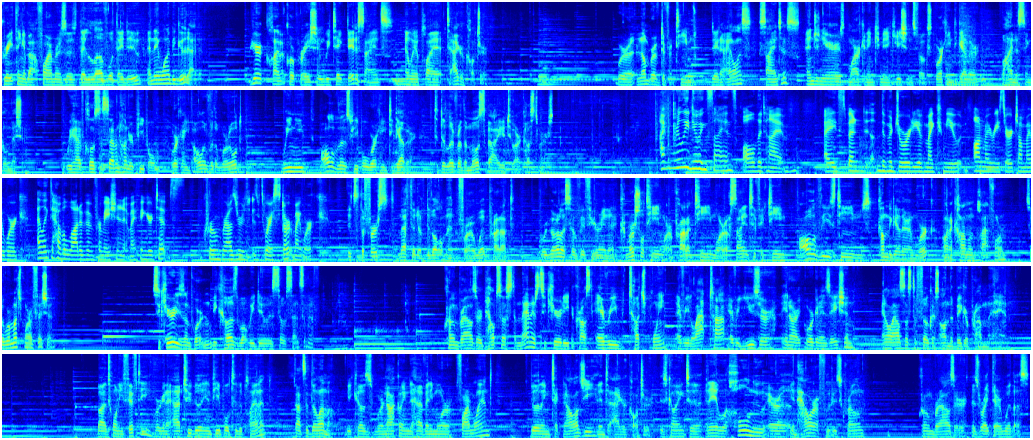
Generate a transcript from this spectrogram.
great thing about farmers is they love what they do and they want to be good at it. Here at Climate Corporation, we take data science and we apply it to agriculture. We're a number of different teams data analysts, scientists, engineers, marketing, communications folks working together behind a single mission. We have close to 700 people working all over the world. We need all of those people working together to deliver the most value to our customers. I'm really doing science all the time. I spend the majority of my commute on my research, on my work. I like to have a lot of information at my fingertips. Chrome browser is where I start my work. It's the first method of development for our web product. Regardless of if you're in a commercial team or a product team or a scientific team, all of these teams come together and work on a common platform, so we're much more efficient. Security is important because what we do is so sensitive. Chrome browser helps us to manage security across every touch point, every laptop, every user in our organization, and allows us to focus on the bigger problem at hand. By 2050, we're going to add 2 billion people to the planet. That's a dilemma because we're not going to have any more farmland. Building technology into agriculture is going to enable a whole new era in how our food is grown. Chrome browser is right there with us.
